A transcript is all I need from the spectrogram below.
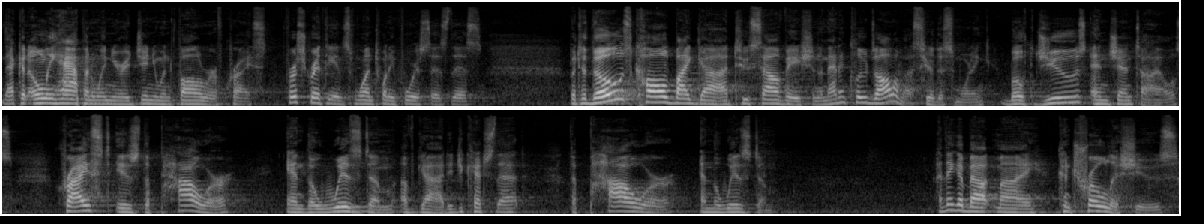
That can only happen when you're a genuine follower of Christ. 1 Corinthians 1:24 says this. But to those called by God to salvation, and that includes all of us here this morning, both Jews and Gentiles, Christ is the power and the wisdom of God. Did you catch that? The power and the wisdom. I think about my control issues,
